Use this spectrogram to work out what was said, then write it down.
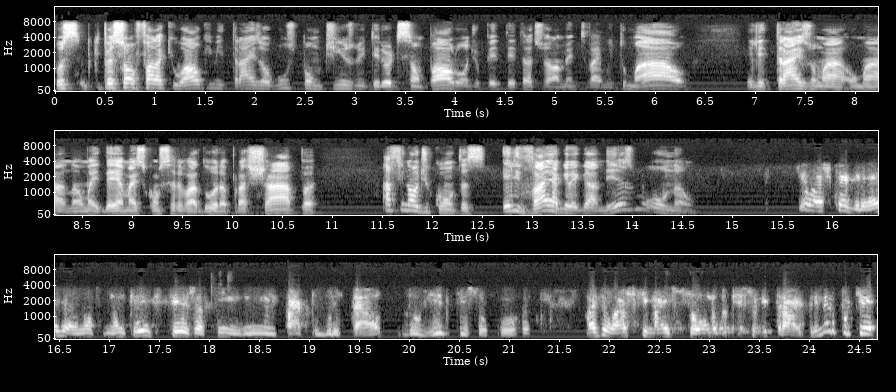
Você, porque o pessoal fala que o Alckmin traz alguns pontinhos do interior de São Paulo, onde o PT tradicionalmente vai muito mal, ele traz uma, uma, uma ideia mais conservadora para a chapa. Afinal de contas, ele vai agregar mesmo ou não? Eu acho que agrega, eu não, não creio que seja assim um impacto brutal, duvido que isso ocorra mas eu acho que mais soma do que subtrai. Primeiro porque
